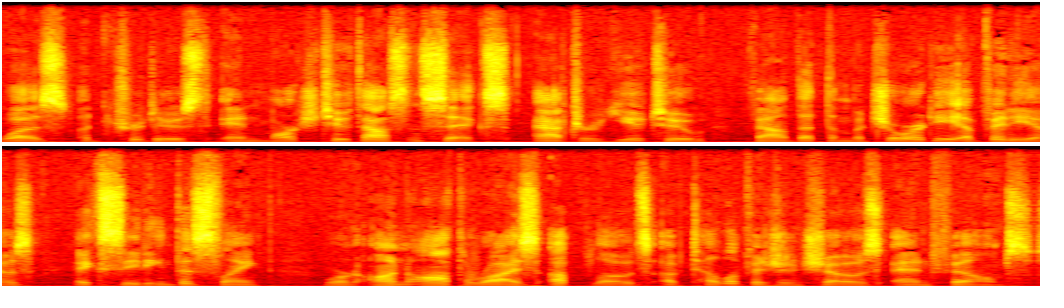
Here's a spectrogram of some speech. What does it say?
was introduced in March 2006 after YouTube found that the majority of videos exceeding this length were unauthorized uploads of television shows and films.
